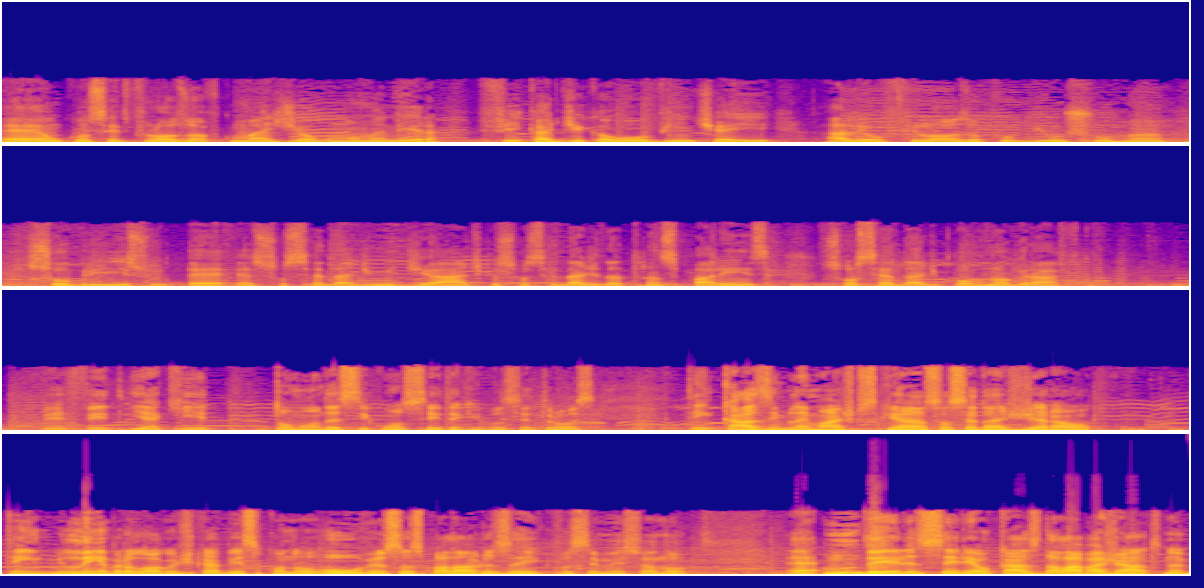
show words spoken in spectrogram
é um conceito filosófico, mas de alguma maneira fica a dica ao ouvinte aí a ler o filósofo Byung-Chul Han sobre isso. É, é sociedade midiática, sociedade da transparência, sociedade pornográfica. Perfeito. E aqui, tomando esse conceito que você trouxe, tem casos emblemáticos que a sociedade geral tem, lembra logo de cabeça quando ouve essas palavras aí que você mencionou. É, um deles seria o caso da Lava Jato, né?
